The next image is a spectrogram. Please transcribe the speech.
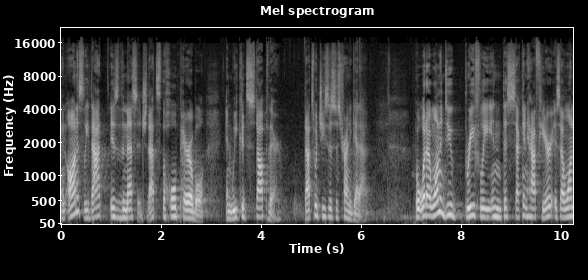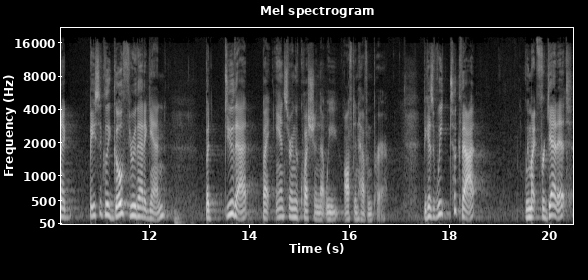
And honestly, that is the message. That's the whole parable. And we could stop there. That's what Jesus is trying to get at. But what I want to do briefly in this second half here is I want to basically go through that again, but do that by answering a question that we often have in prayer. Because if we took that, we might forget it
